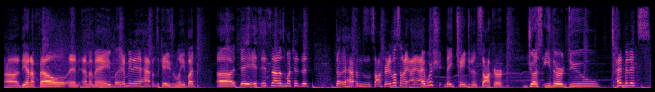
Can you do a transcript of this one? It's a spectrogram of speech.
uh, the NFL and MMA, but I mean it happens occasionally. But uh, it's it's not as much as it, it happens in soccer. And listen, I, I wish they'd change it in soccer. Just either do ten minutes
